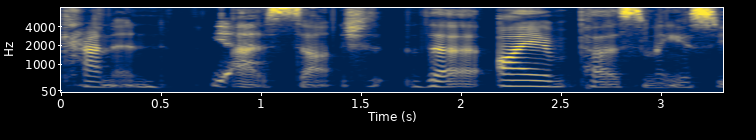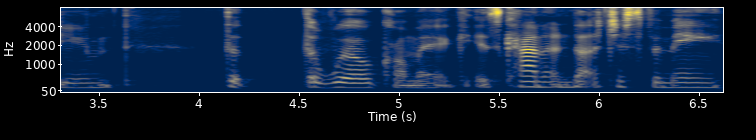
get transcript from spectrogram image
canon Yeah. as such. That I personally assume the Will comic is canon. That's just for me.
